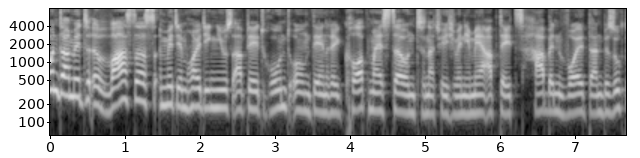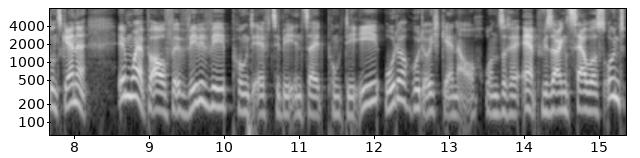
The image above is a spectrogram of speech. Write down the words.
Und damit äh, war's das mit dem heutigen News-Update rund um den Rekordmeister. Und natürlich, wenn ihr mehr Updates haben wollt, dann besucht uns gerne im Web auf www.fcbinsight.de oder holt euch gerne auch unsere App. Wir sagen Servus und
